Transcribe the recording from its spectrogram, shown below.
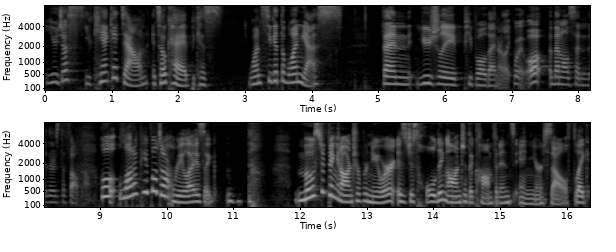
you just you can't get down. It's okay because once you get the one yes, then usually people then are like, wait, oh, and then all of a sudden there's the FOMO. Well, a lot of people don't realize like most of being an entrepreneur is just holding on to the confidence in yourself. Like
